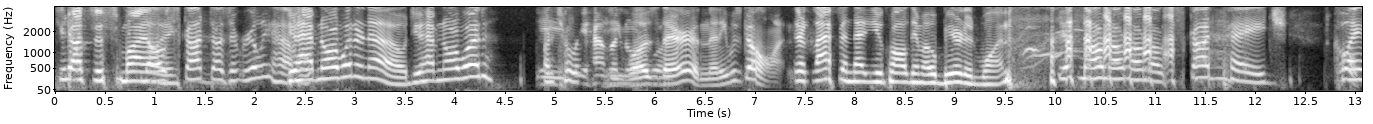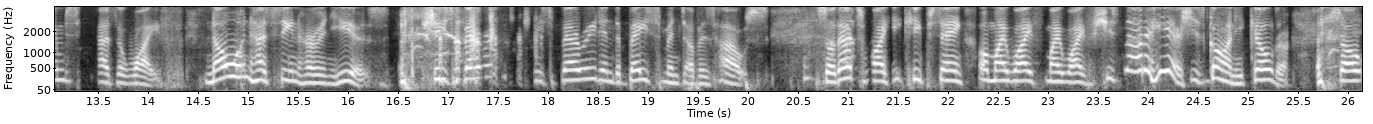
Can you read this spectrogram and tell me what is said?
Scott's just no, smiling. Scott doesn't really have. do you it. have Norwood or no? Do you have Norwood? Until we have He was there and then he was gone. They're laughing that you called him "oh bearded one." Yeah, no, no, no, no. Scott Page claims he has a wife. No one has seen her in years. She's buried. she's buried in the basement of his house. So that's why he keeps saying, "Oh, my wife, my wife." She's not here. She's gone. He killed her. So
